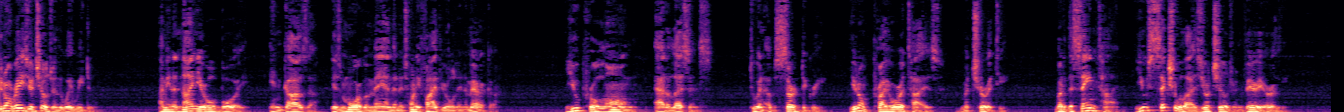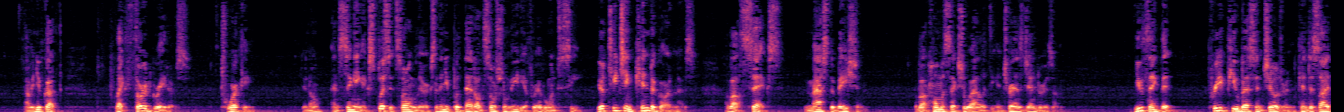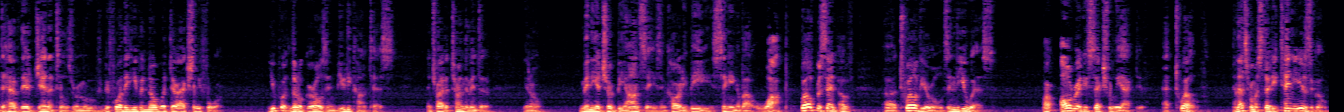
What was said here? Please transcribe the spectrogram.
You don't raise your children the way we do. I mean, a nine year old boy in Gaza is more of a man than a 25 year old in America. You prolong adolescence to an absurd degree. You don't prioritize maturity. But at the same time, you sexualize your children very early. I mean, you've got like third graders twerking, you know, and singing explicit song lyrics, and then you put that on social media for everyone to see. You're teaching kindergartners about sex, masturbation, about homosexuality and transgenderism. You think that prepubescent children can decide to have their genitals removed before they even know what they're actually for. You put little girls in beauty contests and try to turn them into, you know, miniature Beyoncés and Cardi B's singing about WAP. 12% of 12 uh, year olds in the US are already sexually active at 12. And that's from a study 10 years ago.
